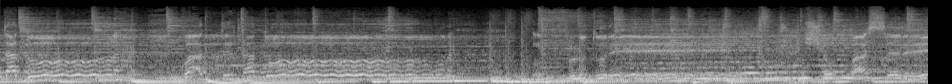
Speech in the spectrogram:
atâta dor, cu atâta dor Un fluture și o pasăre.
